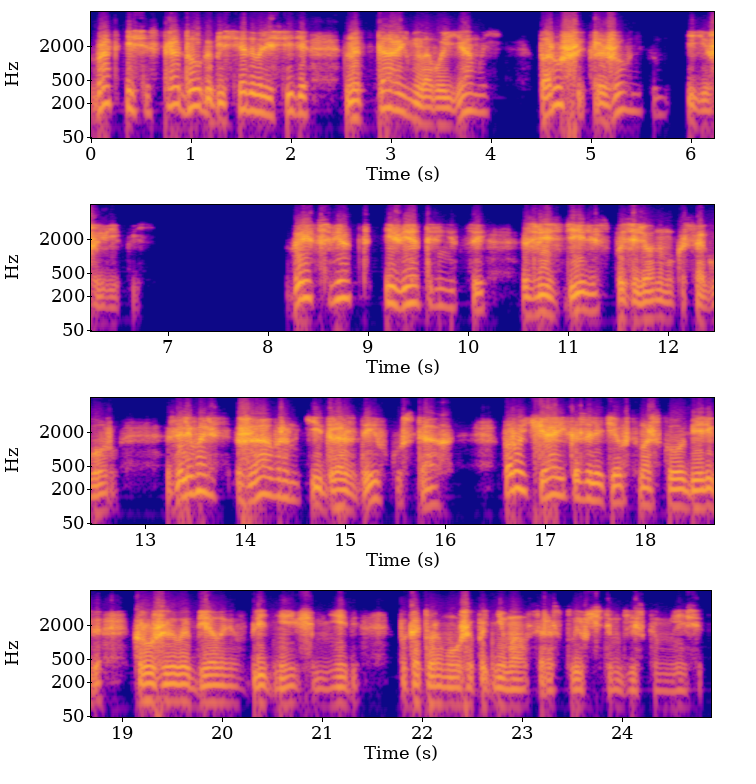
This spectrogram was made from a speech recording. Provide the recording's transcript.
Брат и сестра долго беседовали, сидя над старой меловой ямой, поросший крыжовником и ежевикой. Горецвет и ветреницы звездились по зеленому косогору, заливались жаворонки и дрозды в кустах, порой чайка, залетев с морского берега, кружила белая в бледнеющем небе, по которому уже поднимался расплывчатым диском месяц.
